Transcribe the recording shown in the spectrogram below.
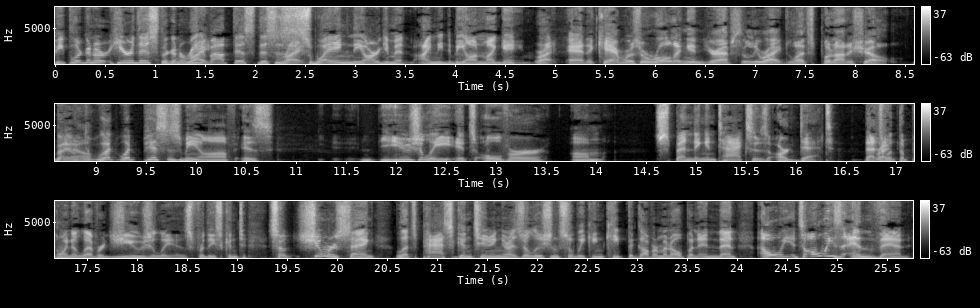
People are going to hear this. They're going to read Right. about this. This is Right. swaying the argument. I need to be on my game. Right. And the cameras are rolling, and you're absolutely right. Let's put on a show. But you know? what what pisses me off is usually it's over um, spending and taxes, our debt. That's Right. what the point of leverage usually is for these. Conti- so Schumer's saying, let's pass a continuing resolution so we can keep the government open, and then oh, it's always and then.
